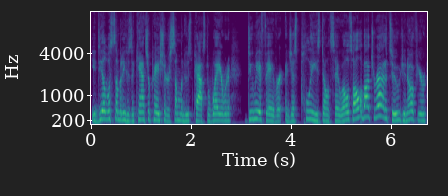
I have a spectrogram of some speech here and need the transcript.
you deal with somebody who's a cancer patient or someone who's passed away or whatever, do me a favor and just please don't say, well, it's all about your attitude. You know, if you're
